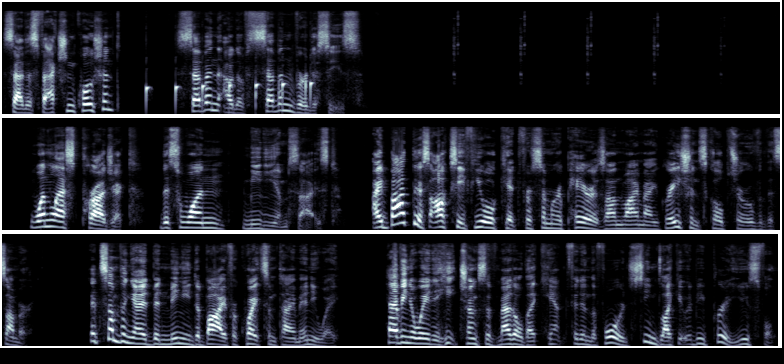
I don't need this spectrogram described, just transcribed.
Satisfaction quotient? 7 out of 7 vertices. One last project, this one medium-sized. I bought this Oxy fuel kit for some repairs on my migration sculpture over the summer. It's something I had been meaning to buy for quite some time anyway. Having a way to heat chunks of metal that can't fit in the forge seemed like it would be pretty useful.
